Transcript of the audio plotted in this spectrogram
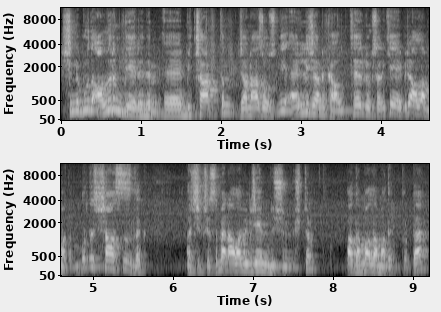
Şimdi burada alırım diye dedim. Ee, bir çarptım canı az olsun diye 50 canı kaldı. T-92'ye biri alamadım. Burada şanssızlık açıkçası. Ben alabileceğimi düşünmüştüm. Adam alamadık burada.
